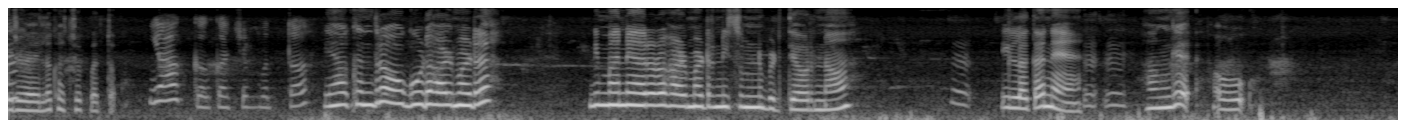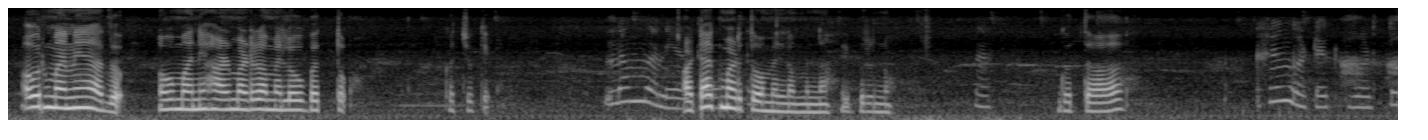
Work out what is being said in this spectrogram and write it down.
ಇರುವೆ ಎಲ್ಲ ಕಚ್ಚಕ್ ಬತ್ತು. ಯಾಕ ಕಚ್ಚಕ್ ಬತ್ತ? ಯಾಕಂದ್ರೆ ಅವು ಗೂಡು ಹಾಳು ಮಾಡ್ರೆ ನಿಮ್ಮ ಮನೆ ಯಾರು ಹಾಳು ಮಾಡ್ರೆ ನೀ ಸುಮ್ಮನೆ ಬಿಡ್ತಿ ಅವ್ರನ್ನ ಇಲ್ಲ ತಾನೇ? ಹಾಗೆ? ಅವು ಅವ್ರ ಮನೆ ಅದು. ಅವು ಮನೆ ಹಾಳು ಮಾಡ್ರೆ ಆಮೇಲೆ ಅವು ಬತ್ತು. ಕಚ್ಚುಕೆ ಅಟ್ಯಾಕ್ ಮಾಡ್ತು ಆಮೇಲೆ ನಮ್ಮನ್ನ ಇಬ್ಬರನ್ನು ಗೊತ್ತಾ? ಹೆಂಗ ಅಟ್ಯಾಕ್ ಮಾಡ್ತು?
